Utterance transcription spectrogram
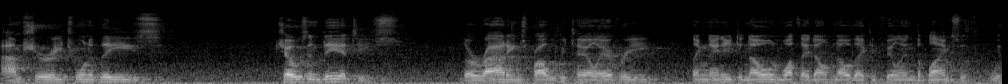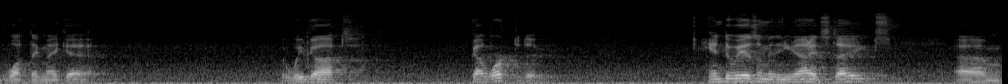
I'm sure each one of these chosen deities, their writings probably tell everything they need to know, and what they don't know, they can fill in the blanks with, with what they make up. But we've got, we've got work to do. Hinduism in the United States, um,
